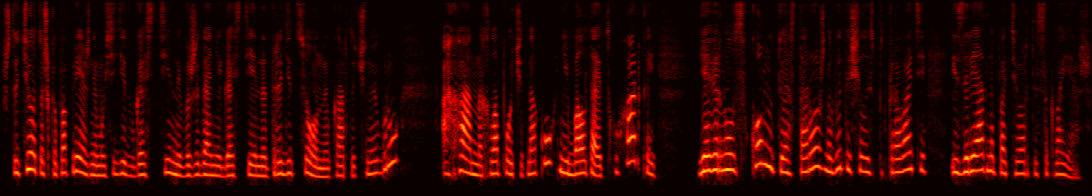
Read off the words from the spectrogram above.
что тетушка по-прежнему сидит в гостиной в ожидании гостей на традиционную карточную игру, а Ханна хлопочет на кухне и болтает с кухаркой, я вернулась в комнату и осторожно вытащила из-под кровати изрядно потертый саквояж.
